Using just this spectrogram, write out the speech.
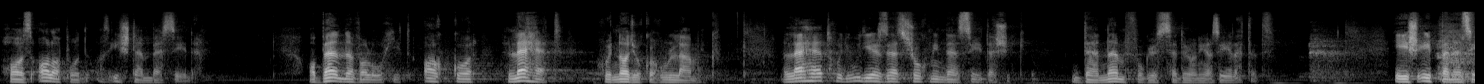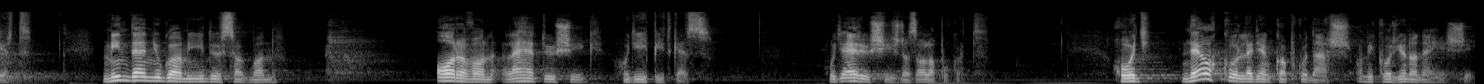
ha az alapod az Isten beszéde, a benne való hit, akkor lehet, hogy nagyok a hullámok. Lehet, hogy úgy érzed, sok minden szétesik, de nem fog összedőlni az életed. És éppen ezért minden nyugalmi időszakban arra van lehetőség, hogy építkezz, hogy erősítsd az alapokat, hogy ne akkor legyen kapkodás, amikor jön a nehézség.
